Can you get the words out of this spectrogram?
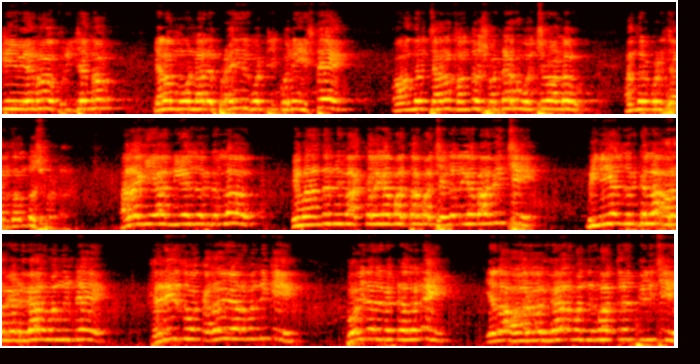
టీవీ అనో ఫ్రిడ్జ్ అనో ఇలా మూడు నాలుగు ప్రైజులు కొట్టి కొని ఇస్తే వాళ్ళందరూ చాలా సంతోషపడ్డారు. వచ్చిన వాళ్ళు అందరూ కూడా చాలా సంతోషపడ్డారు. అలాగే ఆ నియోజకవర్గంలో మిమ్మల్ని అందరినీ మా అక్కలుగా మా తమ చెల్లెలుగా భావించి మీ నియోజకవర్గంలో అరవై ఏడు వేల మంది ఉంటే కనీసం ఒక అరవై వేల మందికి భోజనాలు పెట్టాలని ఇలా ఆరు వేల మంది మాత్రం పిలిచి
